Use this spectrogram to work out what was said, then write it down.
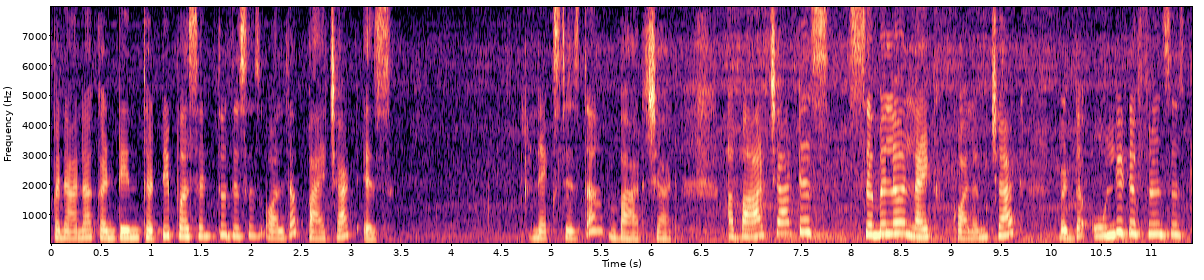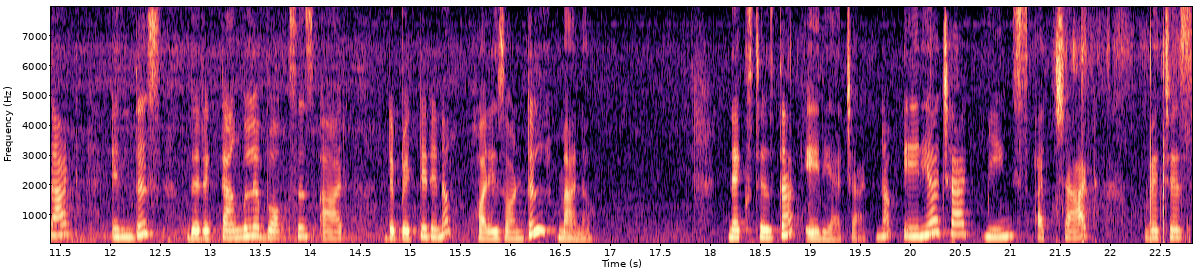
banana contain 30% so this is all the pie chart is. Next is the bar chart a bar chart is similar like column chart but the only difference is that in this the rectangular boxes are depicted in a horizontal manner. Next is the area chart. Now area chart means a chart which is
